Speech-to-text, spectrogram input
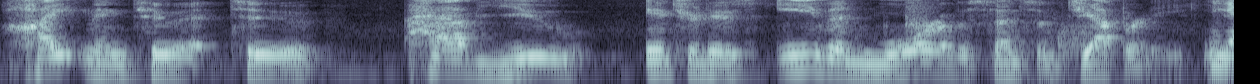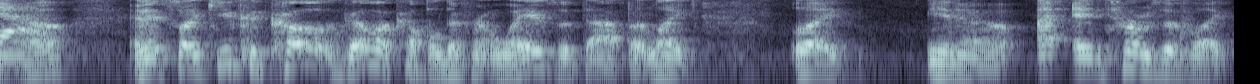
heightening to it to have you introduce even more of a sense of jeopardy you yeah. know and it's like you could co- go a couple different ways with that but like like you know, in terms of like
